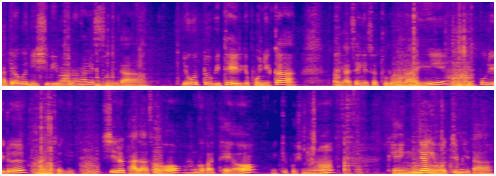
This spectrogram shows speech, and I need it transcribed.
가격은 22만 원 하겠습니다. 요것도 밑에 이렇게 보니까 야생에서 들어온 아이 이렇게 뿌리를 아니 저기 씨를 받아서 한 것 같아요. 이렇게 보시면 굉장히 멋집니다.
